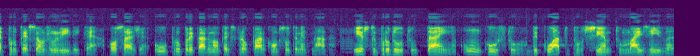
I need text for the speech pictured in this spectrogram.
a proteção jurídica. Ou seja, o proprietário não tem que se preocupar com absolutamente nada. Este produto tem um custo de 4% mais IVA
